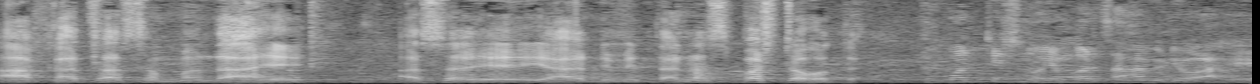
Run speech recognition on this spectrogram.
आकाचा संबंध आहे असं हे या निमित्तानं स्पष्ट होतं. एकोणतीस नोव्हेंबरचा हा व्हिडिओ आहे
